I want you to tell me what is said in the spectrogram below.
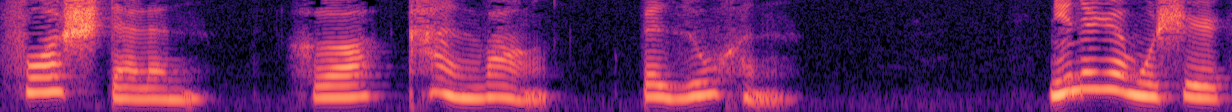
，vorstellen 和看望，besuchen。您的任务是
